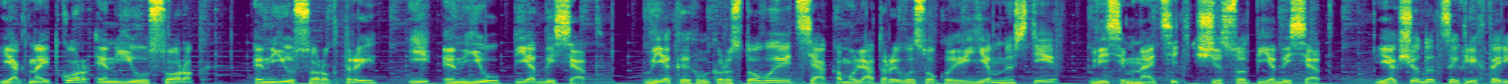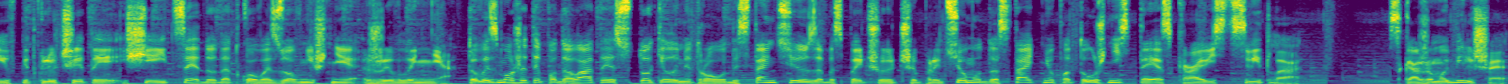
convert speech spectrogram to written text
як Nightcore NU40, NU43 і NU50 в яких використовуються акумулятори високої ємності 18650. Якщо до цих ліхтарів підключити ще й це додаткове зовнішнє живлення, то ви зможете подолати 100-кілометрову дистанцію, забезпечуючи при цьому достатню потужність та яскравість світла. Скажемо більше,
